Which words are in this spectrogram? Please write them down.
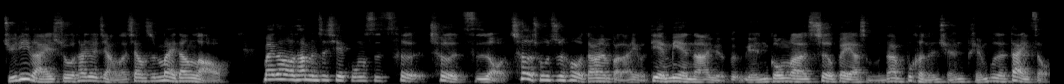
举例来说，他就讲了，像是麦当劳。麦当劳他们这些公司撤撤资哦，撤出之后，当然本来有店面啊，有员工啊，设备啊什么，但不可能全全部的带走。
